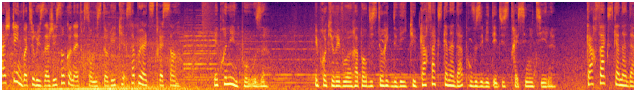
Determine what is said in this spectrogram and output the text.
Acheter une voiture usagée sans connaître son historique, ça peut être stressant. Mais prenez une pause. Et procurez-vous un rapport d'historique de véhicule Carfax Canada pour vous éviter du stress inutile. Carfax Canada.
